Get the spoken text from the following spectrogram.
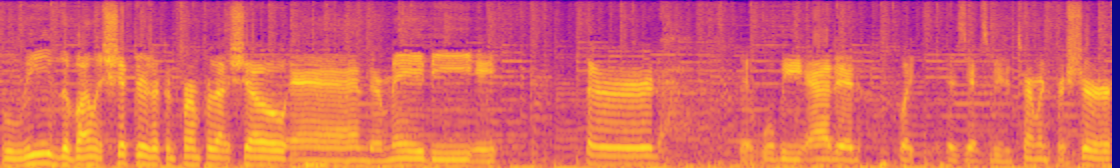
believe the Violent Shifters are confirmed for that show, and there may be a third that will be added, but has yet to be determined for sure.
